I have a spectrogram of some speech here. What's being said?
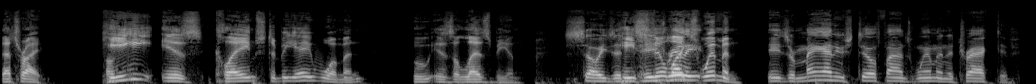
That's right. He is claims to be a woman who is a lesbian. so he's a, He he's still really- likes women, He's a man who still finds women attractive.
